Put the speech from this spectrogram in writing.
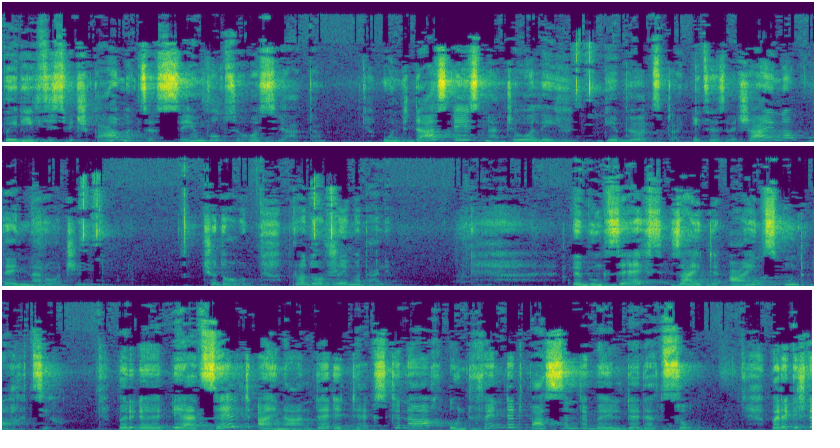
Пиріг зі свічками це символ цього свята. Und das ist natürlich Geburtstag. І це, звичайно, день народження. Чудово. Продовжуємо далі. Übung 6, Seite 1 und 80. Äh, Er erzählt einander die Texte nach und findet passende Bilder dazu. Перекажіть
